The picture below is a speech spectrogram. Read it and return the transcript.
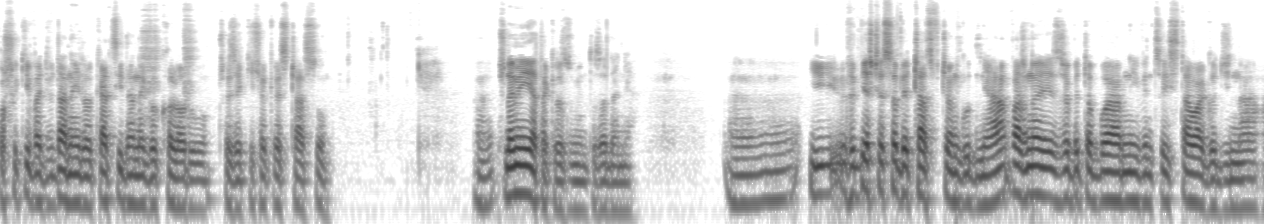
poszukiwać w danej lokacji danego koloru przez jakiś okres czasu. Przynajmniej ja tak rozumiem to zadanie. I wybierzcie sobie czas w ciągu dnia. Ważne jest, żeby to była mniej więcej stała godzina,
